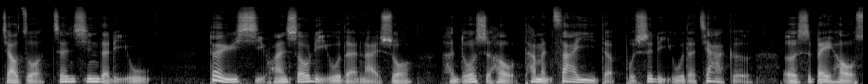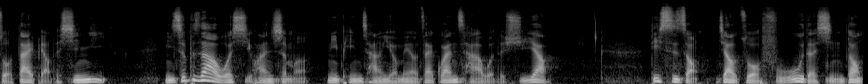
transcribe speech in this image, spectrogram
叫做真心的礼物，对于喜欢收礼物的人来说，很多时候他们在意的不是礼物的价格，而是背后所代表的心意。你知不知道我喜欢什么？你平常有没有在观察我的需要？第四种叫做服务的行动，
